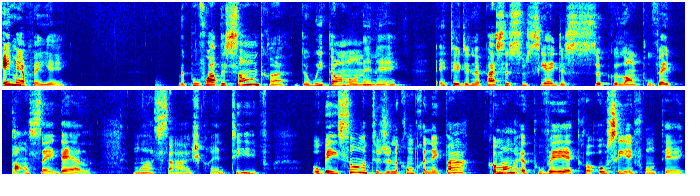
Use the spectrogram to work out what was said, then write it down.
émerveillés. Le pouvoir de Cendre, de huit ans mon aîné, était de ne pas se soucier de ce que l'on pouvait penser d'elle. Moi, sage, craintive, obéissante, je ne comprenais pas Comment elle pouvait être aussi effrontée,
